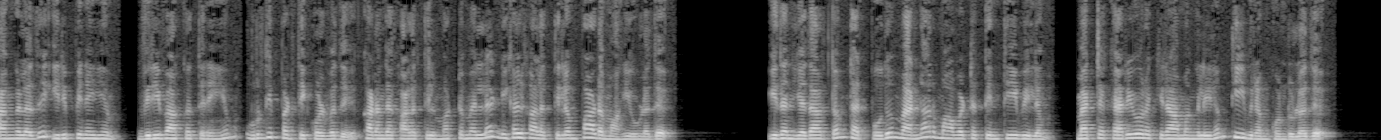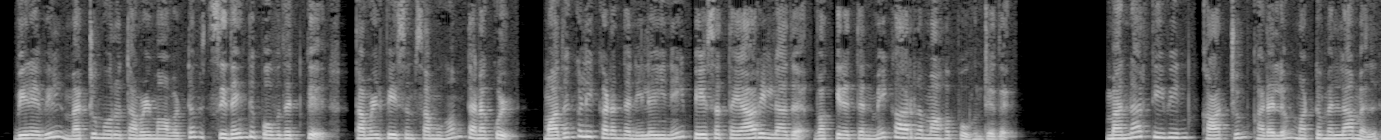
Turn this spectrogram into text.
தங்களது இருப்பினையும் விரிவாக்கத்தினையும் உறுதிப்படுத்திக் கொள்வது கடந்த காலத்தில் மட்டுமல்ல நிகழ்காலத்திலும் பாடமாகியுள்ளது. இதன் யதார்த்தம் தற்போது மன்னார் மாவட்டத்தின் தீவிலும் மற்ற கரையோர கிராமங்களிலும் தீவிரம் கொண்டுள்ளது. விரைவில் மற்றுமொரு தமிழ் மாவட்டம் சிதைந்து போவதற்கு தமிழ் பேசும் சமூகம் தனக்குள் மதங்களை கடந்த நிலையினை பேச தயாரில்லாத வக்கிரத்தன்மை காரணமாக போகின்றது. மன்னார் தீவின் காற்றும் கடலும் மட்டுமல்லாமல்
